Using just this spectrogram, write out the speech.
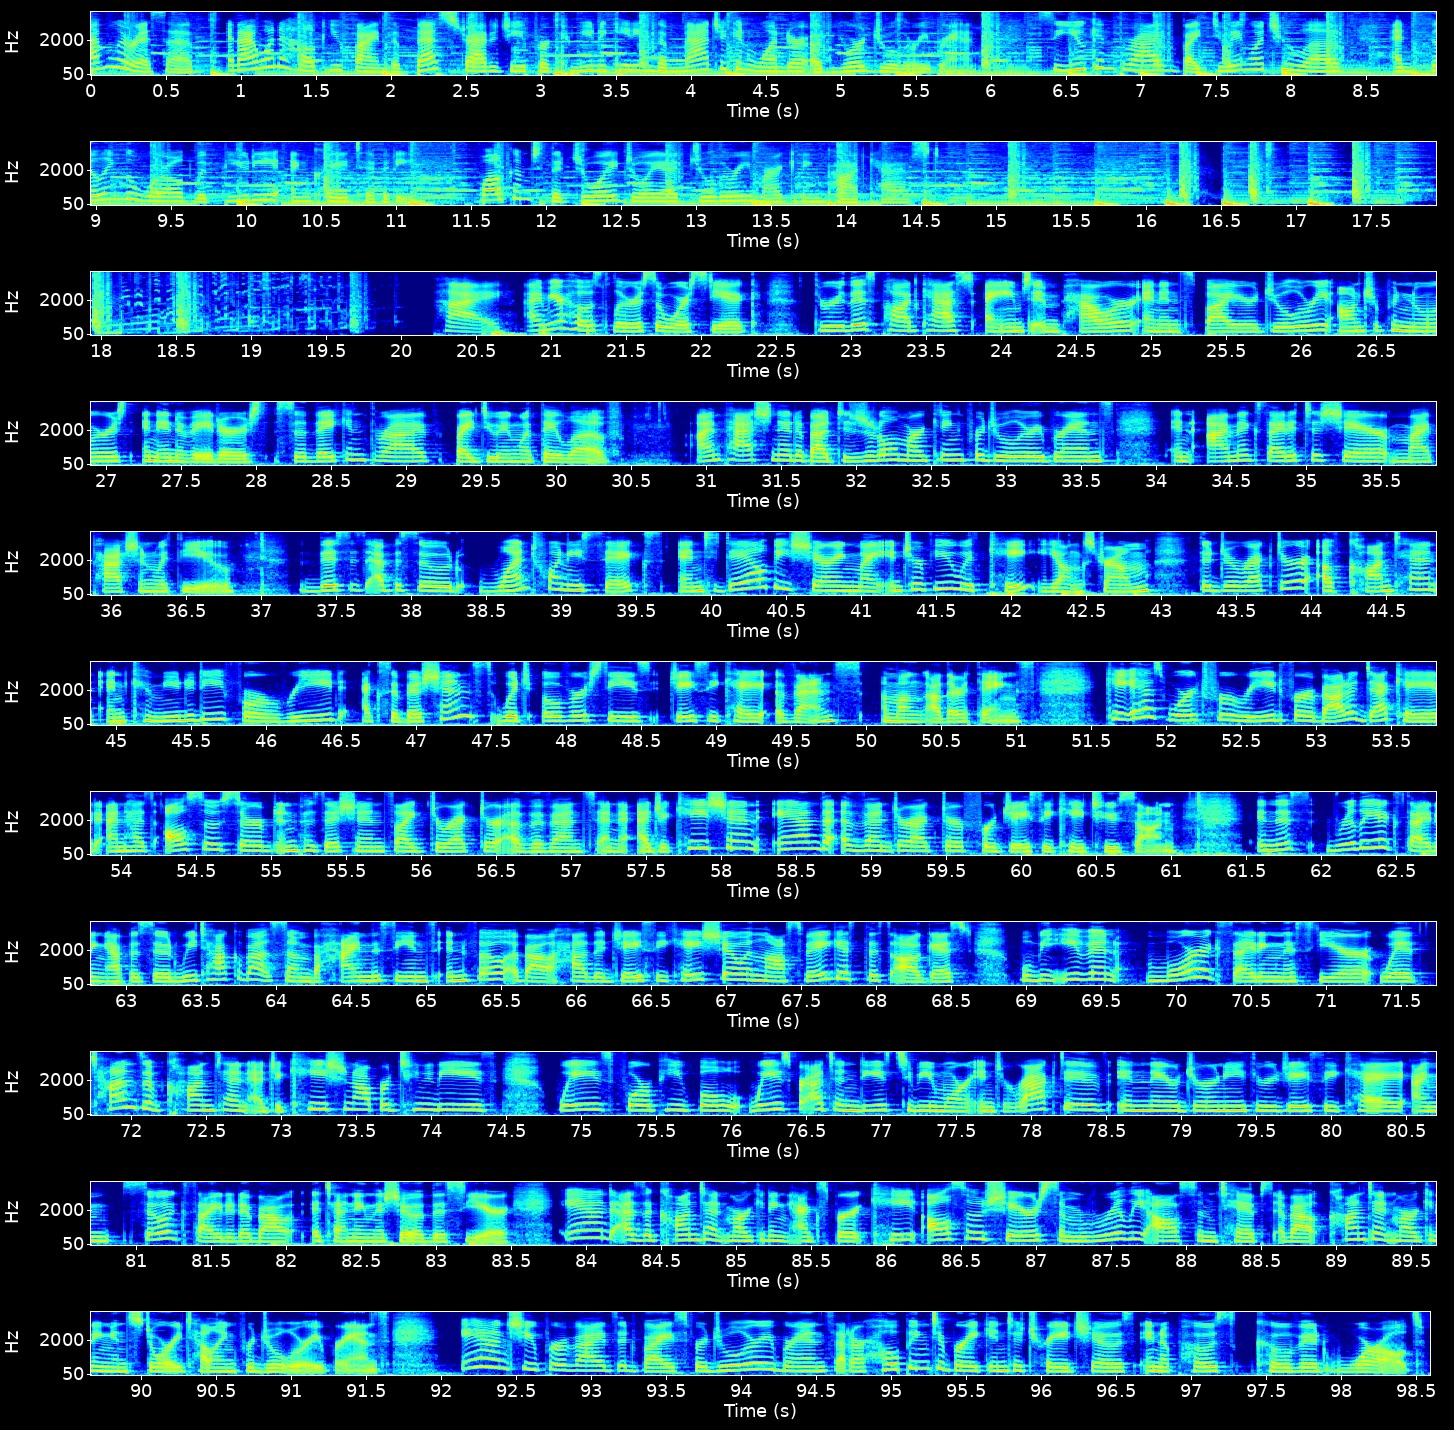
I'm Larissa, and I want to help you find the best strategy for communicating the magic and wonder of your jewelry brand so you can thrive by doing what you love and filling the world with beauty and creativity. Welcome to the Joy Joya Jewelry Marketing Podcast. Hi, I'm your host, Larissa Worstiak. Through this podcast, I aim to empower and inspire jewelry entrepreneurs and innovators so they can thrive by doing what they love. I'm passionate about digital marketing for jewelry brands, and I'm excited to share my passion with you. This is episode 126, and today I'll be sharing my interview with Kate Youngstrom, the Director of Content and Community for Reed Exhibitions, which oversees JCK events, among other things. Kate has worked for Reed for about a decade and has also served in positions like Director of Events and Education and the Event Director for JCK Tucson. In this really exciting episode, we talk about some behind the scenes info about how the JCK show in Las Vegas this August will be even more exciting this year with tons of content, education opportunities, ways for people, ways for attendees to be more interactive in their journey through JCK. I'm so excited about attending the show this year. And as a content marketing expert, Kate also shares some really awesome tips about content marketing and storytelling for jewelry brands brands. And she provides advice for jewelry brands that are hoping to break into trade shows in a post COVID world.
